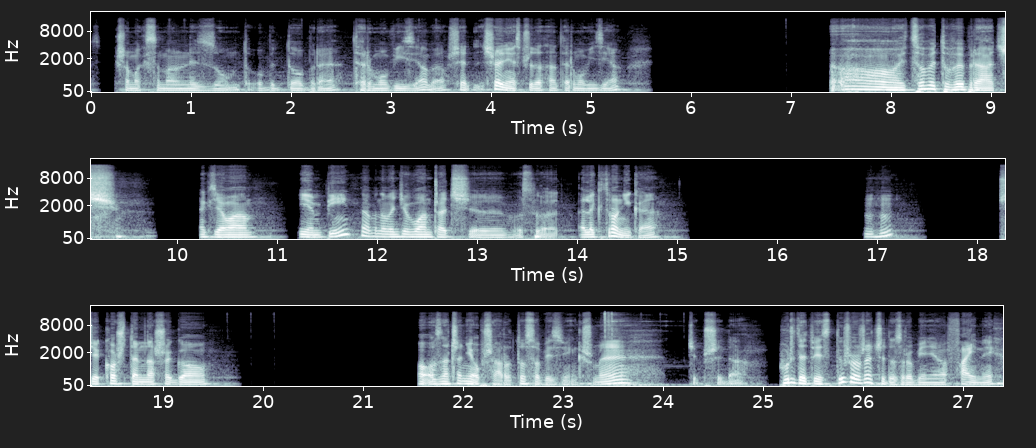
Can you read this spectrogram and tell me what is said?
Zwiększa maksymalny zoom. To byłoby dobre. Termowizja. Średnio jest przydatna termowizja. Oj, co by tu wybrać? Jak działa EMP? Na pewno będzie włączać e, po prostu elektronikę. Mhm. Oczywiście kosztem naszego... O, oznaczenie obszaru. To sobie zwiększmy. Cię przyda. Kurde, tu jest dużo rzeczy do zrobienia, fajnych.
